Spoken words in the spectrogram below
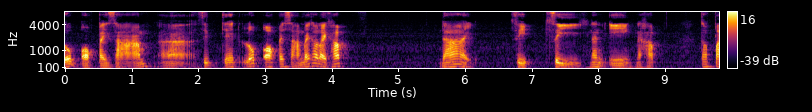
ลบออกไปสามอ่าสิบเจ็ดลบออกไปสามได้เท่าไหร่ครับ ได้สิบสี่นั่นเองนะครับ ต่อไป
